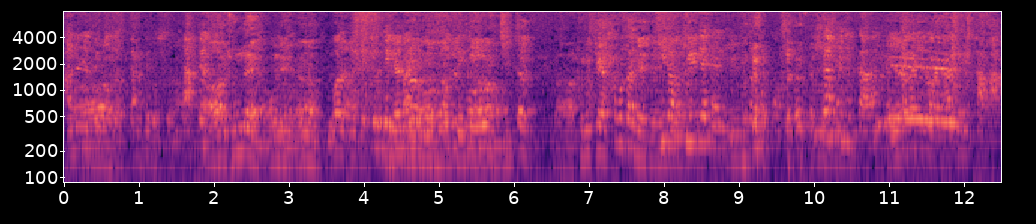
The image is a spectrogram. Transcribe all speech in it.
안 흘렸어. 딱 빼고 있어. 딱 빼고. 아 좋네 어머니 응. 뭐 이렇게 쫀득이 말고 어, 뭐 어쨌든 되게. 진짜 그렇게 하고 다녀야 돼. 길어, 길게 해. 키가 크니까. 여러 가지로 나중에 다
